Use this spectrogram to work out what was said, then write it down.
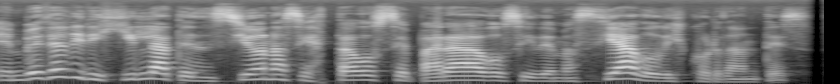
En vez de dirigir la atención hacia estados separados y demasiado discordantes,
